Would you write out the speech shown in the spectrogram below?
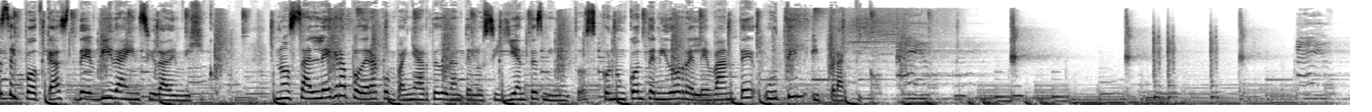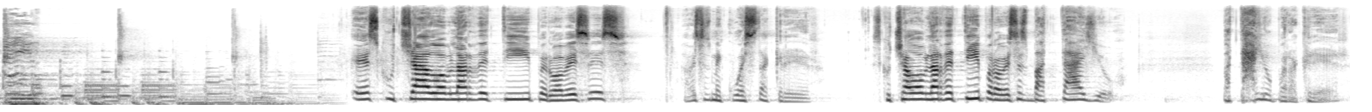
es el podcast de Vida en Ciudad de México. Nos alegra poder acompañarte durante los siguientes minutos con un contenido relevante, útil y práctico. He escuchado hablar de ti, pero a veces, a veces me cuesta creer. He escuchado hablar de ti, pero a veces batallo, batallo para creer.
